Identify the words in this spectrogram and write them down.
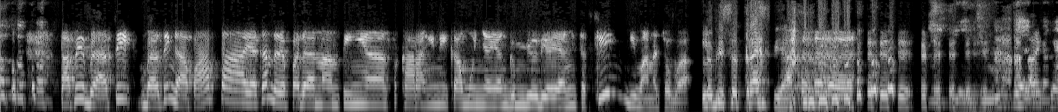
Tapi berarti berarti nggak apa-apa ya kan daripada nantinya sekarang ini kamunya yang gembil dia yang ceking gimana coba? Lebih stres ya. Iya juga ya. Oke.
